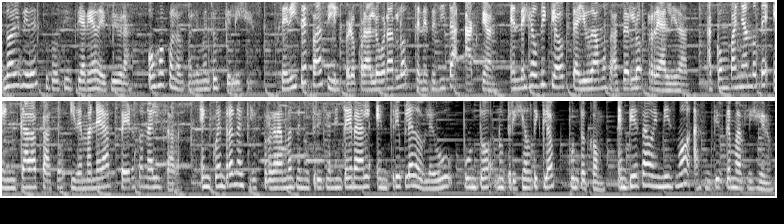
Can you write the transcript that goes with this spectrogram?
No olvides tu dosis diaria de fibra. Ojo con los alimentos que eliges. Se dice fácil, pero para lograrlo se necesita acción. En The Healthy Club te ayudamos a hacerlo realidad, acompañándote en cada paso y de manera personalizada. Encuentra nuestros programas de nutrición integral en www.nutrihealthyclub.com. Empieza hoy mismo a sentirte más ligero.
